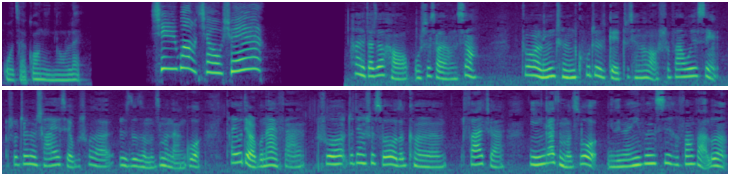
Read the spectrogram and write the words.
我在光里流泪。希望小学。嗨，大家好，我是小杨向。周二凌晨哭着给之前的老师发微信，说真的啥也写不出来，日子怎么这么难过？他有点不耐烦，说这件事所有的可能发展，你应该怎么做？你的原因分析和方法论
